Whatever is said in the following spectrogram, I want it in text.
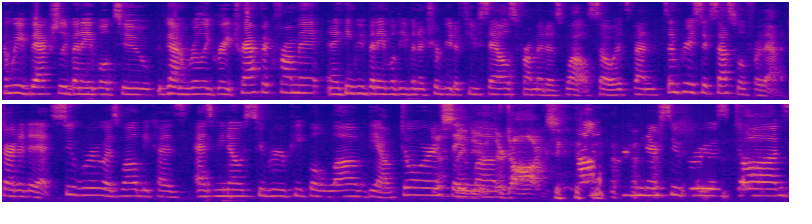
and we've actually been able to, we've gotten really great traffic from it, and I think we've been able to even attribute a few sales from it as well. So it's been it's been pretty successful for that. Started it at Subaru as well because, as we know, Subaru people love the outdoors. Yes, they, they love their dogs, their Subarus, dogs,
